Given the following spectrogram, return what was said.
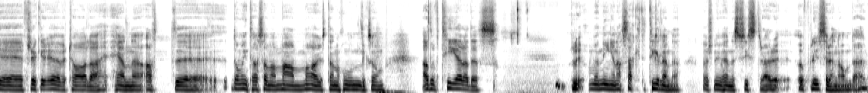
eh, försöker övertala henne att eh, de inte har samma mamma utan hon liksom adopterades. Men ingen har sagt det till henne förrän nu hennes systrar upplyser henne om det här.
